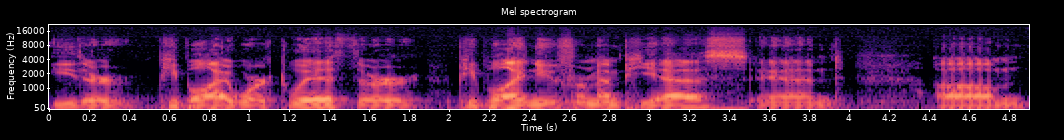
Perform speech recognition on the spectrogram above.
either people I worked with or people I knew from MPS, and um,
